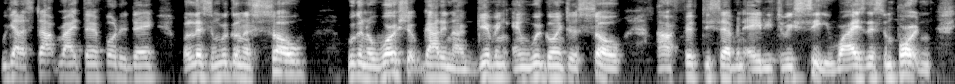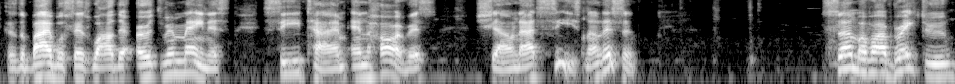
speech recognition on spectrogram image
we got to stop right there for today. But listen, we're going to sow we're going to worship God in our giving and we're going to sow our 5783 seed. Why is this important? Because the Bible says, while the earth remaineth, seed time and harvest shall not cease. Now, listen, some of our breakthrough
